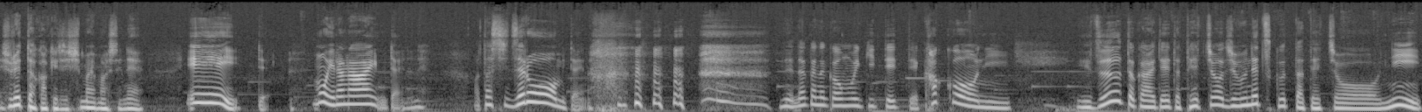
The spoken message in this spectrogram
シュレッダーかけてしまいましてね「えい!」って「もういらない!」みたいなね「私ゼロ!」みたいなね、なかなか思い切っていって過去にずっと書いていた手帳自分で作った手帳に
